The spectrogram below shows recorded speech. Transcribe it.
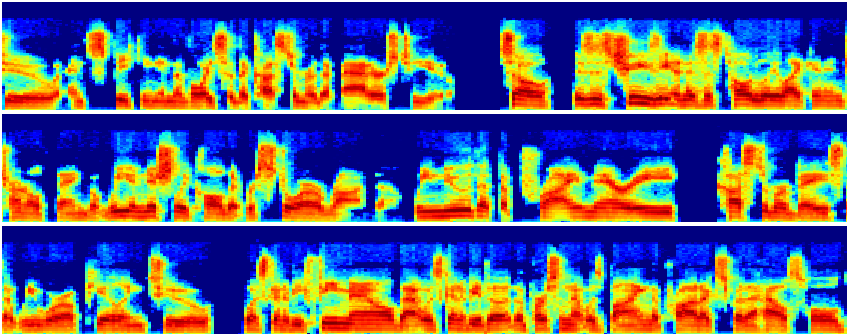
to and speaking in the voice of the customer that matters to you. So this is cheesy and this is totally like an internal thing, but we initially called it Restore Rhonda. We knew that the primary customer base that we were appealing to was going to be female. That was going to be the, the person that was buying the products for the household.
